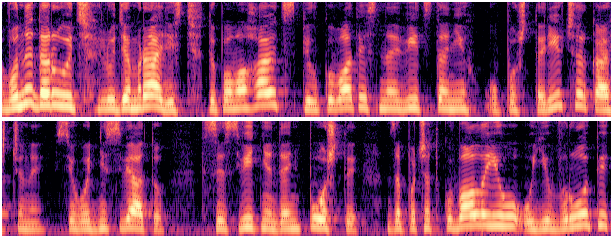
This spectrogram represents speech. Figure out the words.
Вони дарують людям радість, допомагають спілкуватись на відстані. У поштарів Черкащини сьогодні свято Всесвітній день пошти. Започаткували його у Європі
